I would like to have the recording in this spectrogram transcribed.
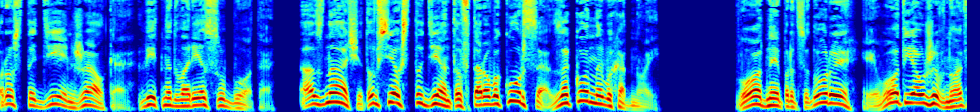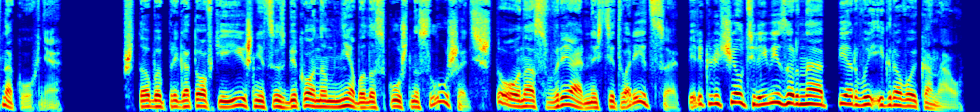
Просто день жалко, ведь на дворе суббота. А значит, у всех студентов второго курса законный выходной. Водные процедуры, и вот я уже вновь на кухне. Чтобы приготовки яичницы с беконом не было скучно слушать, что у нас в реальности творится, переключил телевизор на первый игровой канал.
